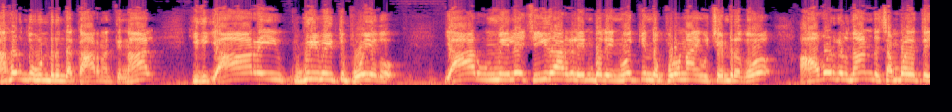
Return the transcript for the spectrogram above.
நகர்ந்து கொண்டிருந்த காரணத்தினால் இது யாரை குறிவைத்து போயதோ யார் உண்மையிலே செய்தார்கள் என்பதை நோக்கி இந்த புலனாய்வு சென்றதோ அவர்கள் தான் இந்த சம்பவத்தை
